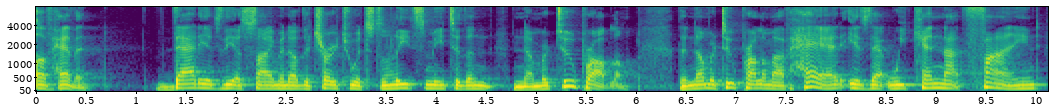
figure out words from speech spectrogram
of heaven? That is the assignment of the church, which leads me to the number two problem. The number two problem I've had is that we cannot find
